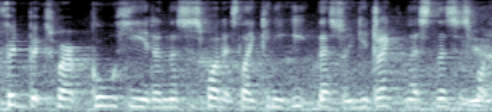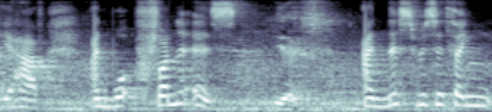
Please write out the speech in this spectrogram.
food books were go here and this is what it's like and you eat this or you drink this and this is what you have and what fun it is Yes. and this was the thing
